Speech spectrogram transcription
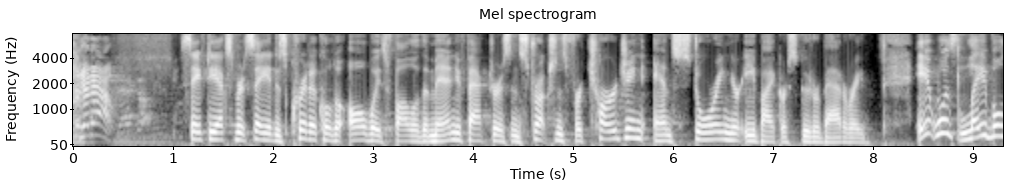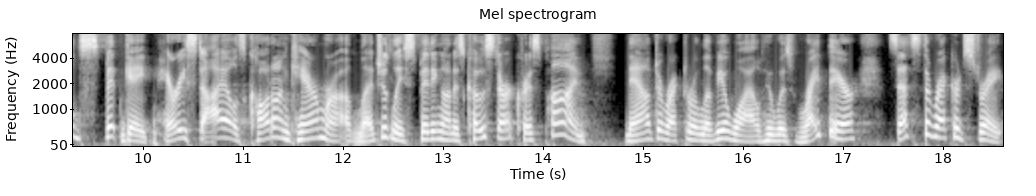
Get out. Safety experts say it is critical to always follow the manufacturer's instructions for charging and storing your e-bike or scooter battery. It was labeled Spitgate. Harry Styles caught on camera allegedly spitting on his co-star Chris Pine. Now director Olivia Wilde, who was right there, sets the record straight.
